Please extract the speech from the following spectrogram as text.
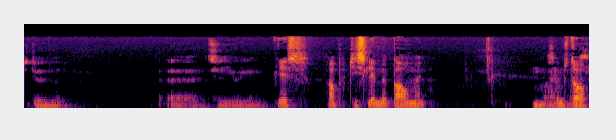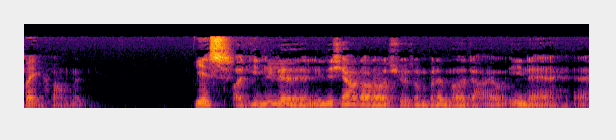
de døde uh, til live igen. Yes. Og de slemme bagmænd. Meget Som står bag. bagmænd. Yes. Og en lille, lille shout-out også jo, som på den måde, der er jo en af, af,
